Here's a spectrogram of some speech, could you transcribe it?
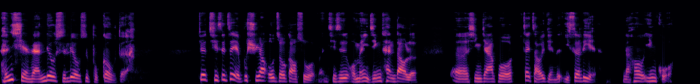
很显然六十六是不够的，就其实这也不需要欧洲告诉我们，其实我们已经看到了，呃，新加坡再早一点的以色列，然后英国，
